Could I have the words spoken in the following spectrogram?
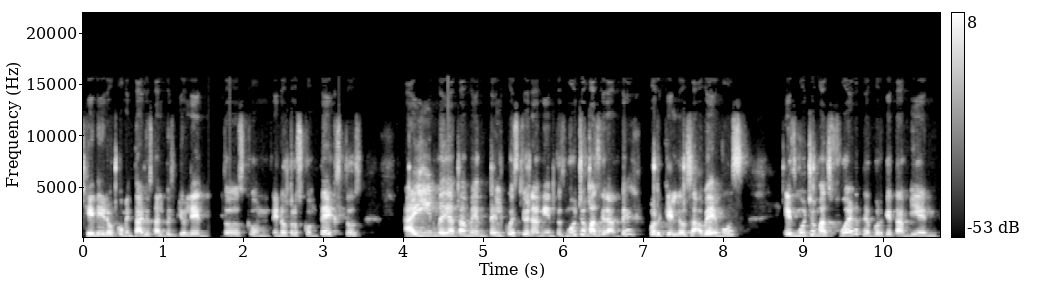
genero comentarios tal vez violentos con, en otros contextos. Ahí inmediatamente el cuestionamiento es mucho más grande porque lo sabemos, es mucho más fuerte porque también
